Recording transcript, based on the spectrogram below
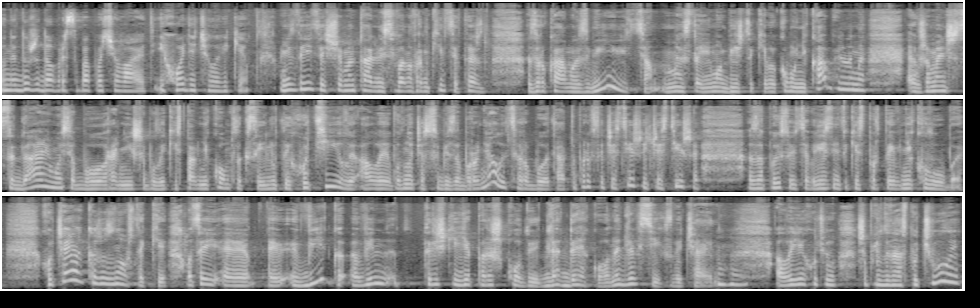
вони дуже добре себе почувають. І ходять чоловіки. Мені здається, що ментальність івано-франківців теж з роками змінюється. Ми стаємо більш такими комунікабельними, е, вже менш стидаємося, бо раніше були якісь певні комплекси, і люди хотіли, але водночас собі забороняли це робити. А тепер все частіше і частіше записуються в різні такі спортивні клуби. Хоча я кажу знову ж таки, оцей е, е, вік він трішки є перешкодою для декого, не для всіх, звичайно. Але я хочу, щоб люди нас почули,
